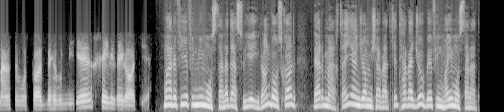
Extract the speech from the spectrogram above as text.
مراسم اسکار بهمون میگه خیلی غیر عادیه. معرفی فیلمی مستند از سوی ایران به اسکار در مقطعی انجام می شود که توجه به فیلم های مستند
